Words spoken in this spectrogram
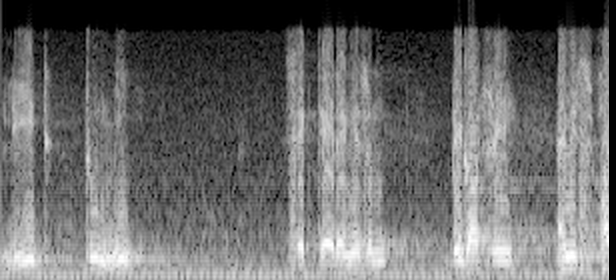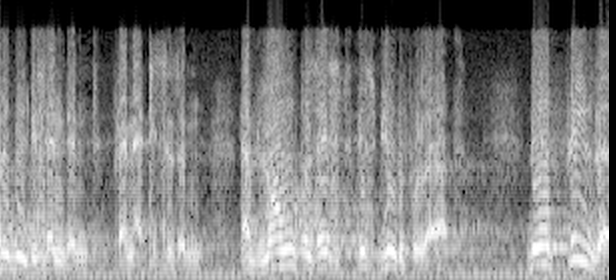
lead to me. Sectarianism, bigotry, and its horrible descendant, fanaticism, have long possessed this beautiful earth they have filled the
